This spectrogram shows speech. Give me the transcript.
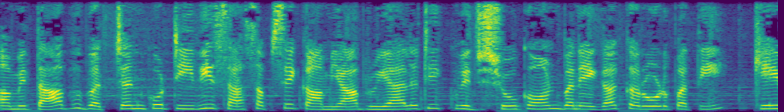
अमिताभ बच्चन को टीवी सा सबसे कामयाब रियलिटी क्विज शो कौन बनेगा? करोड़पति के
